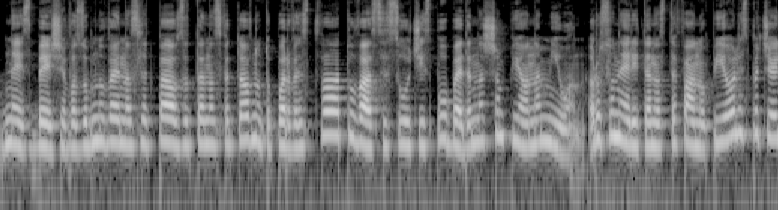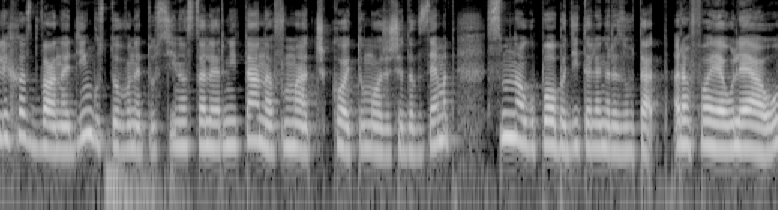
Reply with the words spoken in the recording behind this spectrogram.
днес беше възобновена след паузата на световното първенство, а това се случи с победа на шампиона Милан. Русонерите на Стефано Пиоли спечелиха с 2 на 1 гостуването си на Салернитана в матч, който можеше да вземат с много по-убедителен резултат. Рафаел Леао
